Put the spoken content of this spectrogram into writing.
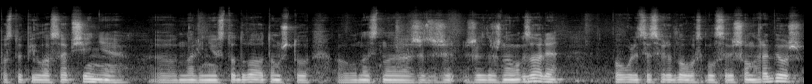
Поступило сообщение на линию 102 о том, что у нас на железнодорожном вокзале по улице Свердлова был совершен грабеж.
